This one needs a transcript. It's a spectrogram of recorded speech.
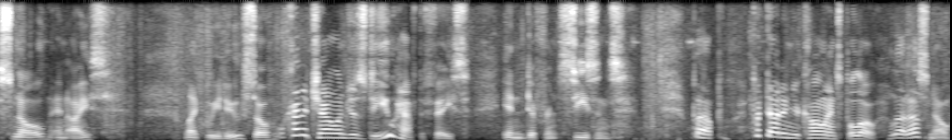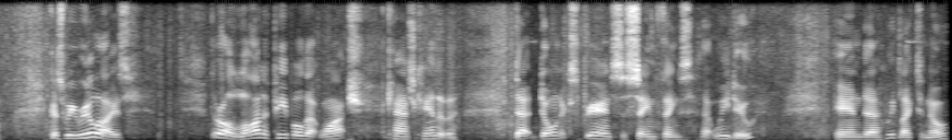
snow and ice like we do. So what kind of challenges do you have to face in different seasons? Well, put that in your comments below. Let us know. Because we realize there are a lot of people that watch Cache Canada that don't experience the same things that we do. And uh, we'd like to know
